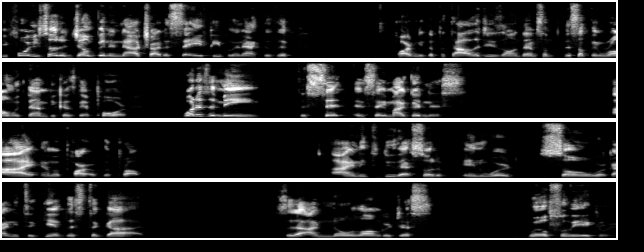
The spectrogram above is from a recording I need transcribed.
Before you sort of jump in and now try to save people and act as if, pardon me, the pathology is on them. Some, there's something wrong with them because they're poor. What does it mean to sit and say, my goodness, I am a part of the problem? I need to do that sort of inward soul work. I need to give this to God so that I'm no longer just willfully ignorant.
